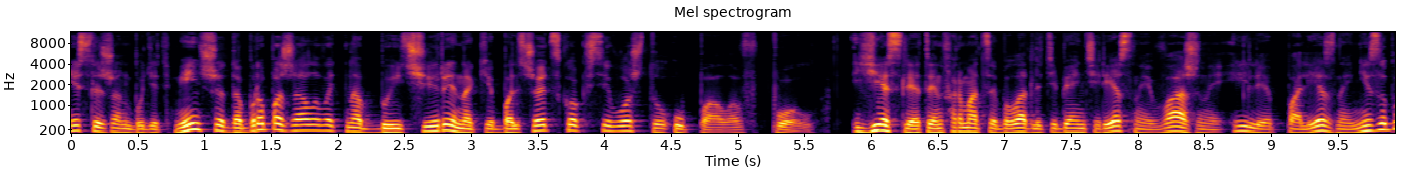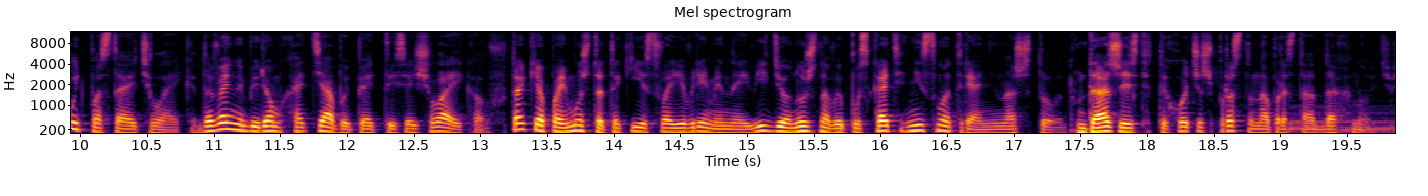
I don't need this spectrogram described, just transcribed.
Если же он будет меньше, добро пожаловать на бычий рынок и большой отскок всего, что упало в пол. Если эта информация была для тебя интересной, важной или полезной, не забудь поставить лайк. Давай наберем хотя бы 5000 лайков. Так я пойму, что такие своевременные видео нужно выпускать несмотря ни на что. Даже если ты хочешь просто-напросто отдохнуть.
